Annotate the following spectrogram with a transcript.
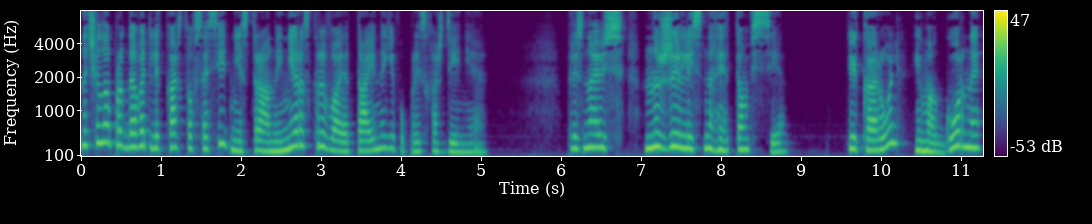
начала продавать лекарства в соседние страны, не раскрывая тайны его происхождения. Признаюсь, нажились на этом все. И король, и Макгорны.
